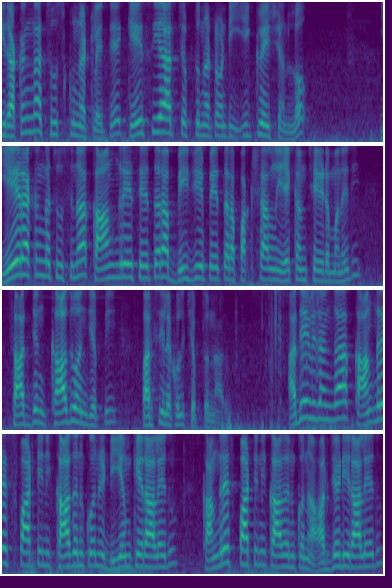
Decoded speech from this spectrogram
ఈ రకంగా చూసుకున్నట్లయితే కేసీఆర్ చెప్తున్నటువంటి ఈక్వేషన్లో ఏ రకంగా చూసినా కాంగ్రెసేతర బీజేపీతర పక్షాలను ఏకం చేయడం అనేది సాధ్యం కాదు అని చెప్పి పరిశీలకులు చెప్తున్నారు. అదేవిధంగా కాంగ్రెస్ పార్టీని కాదనుకొని డిఎంకే రాలేదు కాంగ్రెస్ పార్టీని కాదనుకొని ఆర్జేడీ రాలేదు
